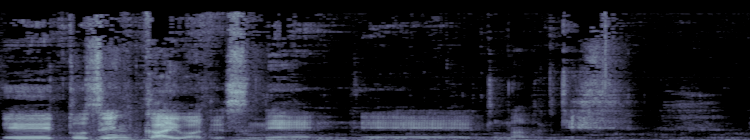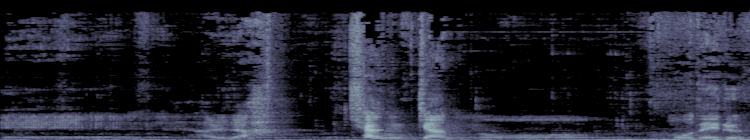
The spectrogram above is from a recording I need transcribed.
えっ、ー、と、前回はですね、えっ、ー、と、なんだっけ、えー、あれだ、キャンキャンのモデル？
